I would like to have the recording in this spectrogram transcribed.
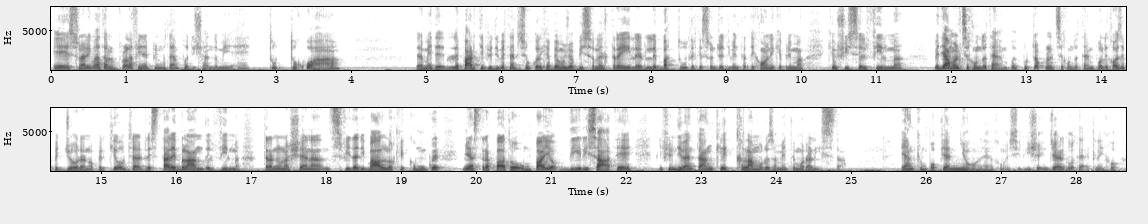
E sono arrivato alla fine del primo tempo dicendomi, è tutto qua? Veramente le parti più divertenti sono quelle che abbiamo già visto nel trailer, le battute che sono già diventate iconiche prima che uscisse il film. Vediamo il secondo tempo e purtroppo nel secondo tempo le cose peggiorano perché oltre a restare blando il film, tranne una scena sfida di ballo che comunque mi ha strappato un paio di risate, il film diventa anche clamorosamente moralista e anche un po' piagnone, come si dice in gergo tecnico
